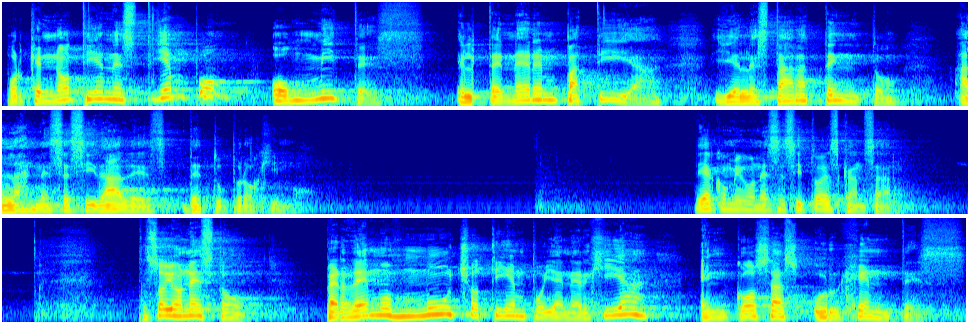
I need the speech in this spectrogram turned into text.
porque no tienes tiempo, omites el tener empatía y el estar atento a las necesidades de tu prójimo. Diga conmigo, necesito descansar soy honesto, perdemos mucho tiempo y energía en cosas urgentes,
